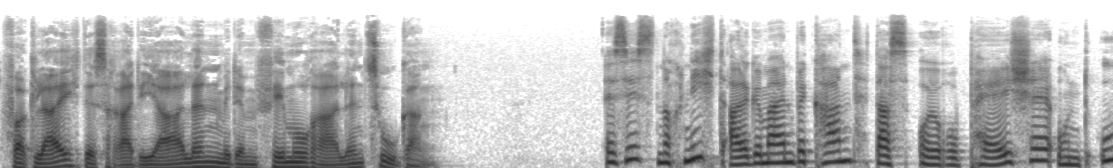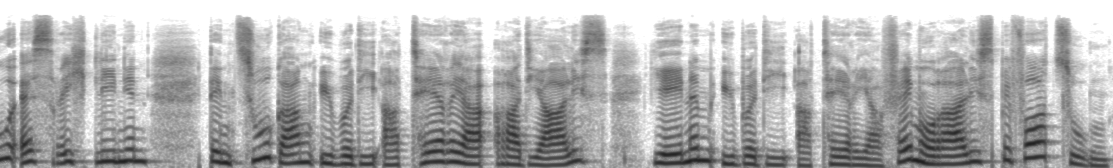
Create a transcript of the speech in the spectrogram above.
Vergleich des radialen mit dem femoralen Zugang. Es ist noch nicht allgemein bekannt, dass europäische und US-Richtlinien den Zugang über die Arteria radialis jenem über die Arteria femoralis bevorzugen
